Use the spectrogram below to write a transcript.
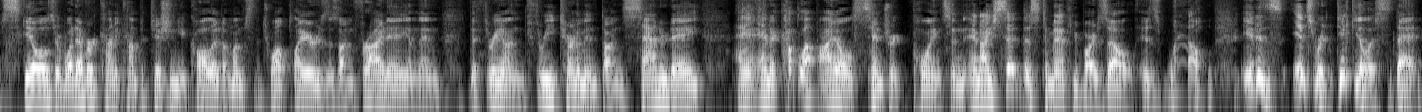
skills or whatever kind of competition you call it amongst the 12 players is on Friday, and then the three on three tournament on Saturday and, and a couple of Isle centric points. And, and I said this to Mathew Barzal as well. It is, it's ridiculous that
